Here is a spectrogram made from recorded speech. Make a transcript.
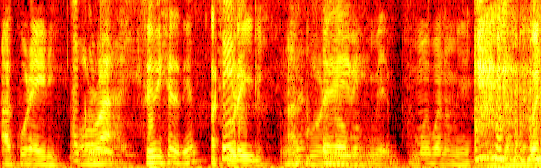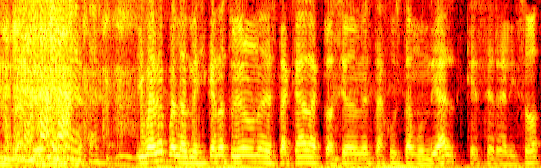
Akureyri. Akureyri. Alright. ¿Sí dije bien? Sí. Mira, Akureyri. tengo mi- muy bueno mi. Buen y bueno, pues las mexicanas tuvieron una destacada actuación en esta justa mundial que se realizó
